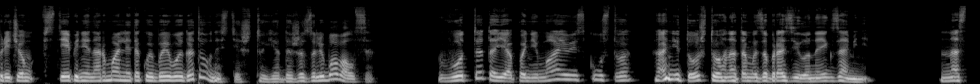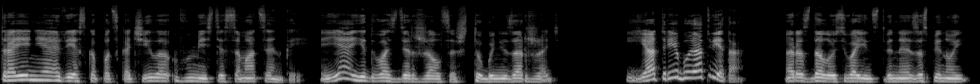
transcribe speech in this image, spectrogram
причем в степени нормальной такой боевой готовности, что я даже залюбовался. Вот это я понимаю искусство, а не то, что она там изобразила на экзамене. Настроение резко подскочило вместе с самооценкой. Я едва сдержался, чтобы не заржать. «Я требую ответа!» — раздалось воинственное за спиной.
